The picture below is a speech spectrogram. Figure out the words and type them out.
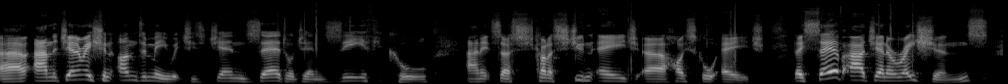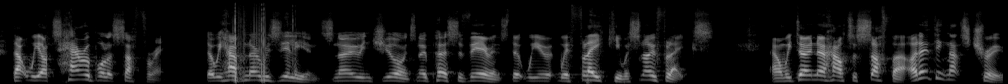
Uh, and the generation under me, which is Gen Z or Gen Z, if you're cool, and it's a kind of student age, uh, high school age. They say of our generations that we are terrible at suffering, that we have no resilience, no endurance, no perseverance, that we're, we're flaky, we're snowflakes, and we don't know how to suffer. I don't think that's true.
